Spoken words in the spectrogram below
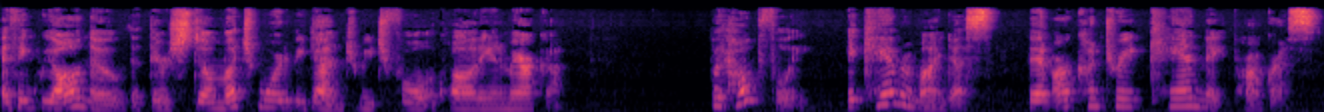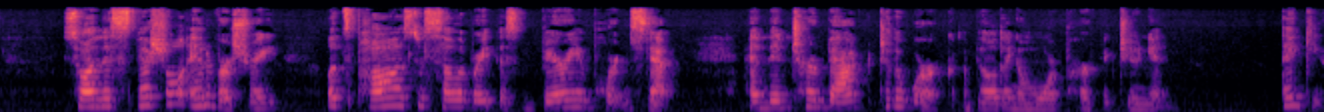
I think we all know that there's still much more to be done to reach full equality in America. But hopefully, it can remind us that our country can make progress. So on this special anniversary, let's pause to celebrate this very important step and then turn back to the work of building a more perfect union. Thank you.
